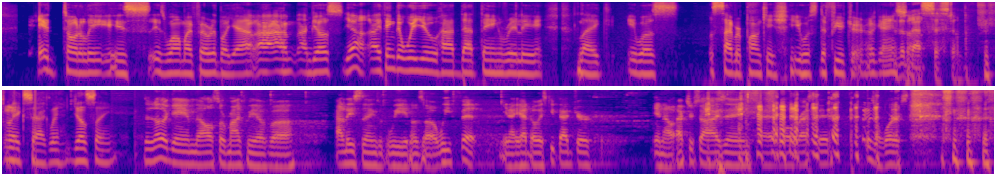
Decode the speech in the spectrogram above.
it totally is is one of my favorite. But yeah, I, I'm I'm just yeah. I think the Wii U had that thing really, like it was cyberpunkish. It was the future. Okay, The so- best system. exactly. Just saying. There's another game that also reminds me of uh, kind of these things with Wii. It was uh, Wii Fit. You know, you had to always keep that jerk, you know, exercising, fed, well rested. It was the worst.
